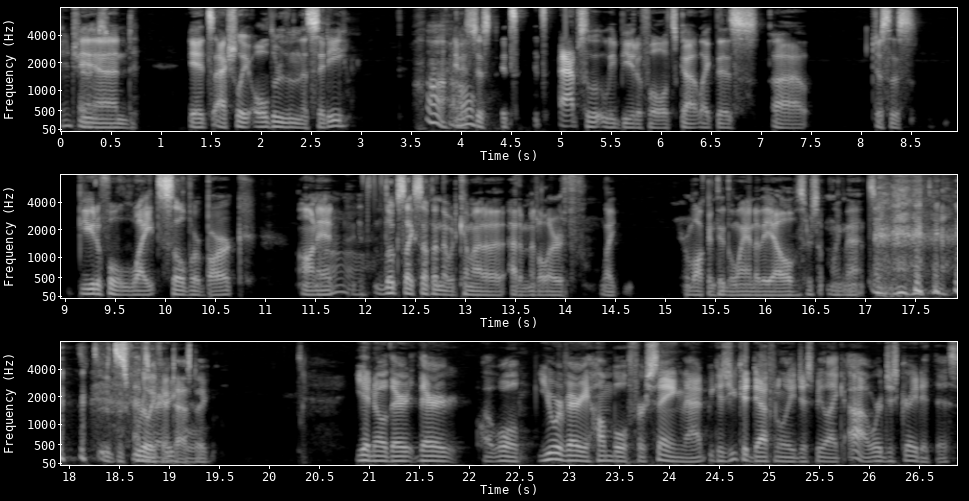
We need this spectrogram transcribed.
Interesting. and it's actually older than the city. huh. and Oh. it's just it's it's absolutely beautiful. It's got like this uh just this beautiful light silver bark on it. Oh. It looks like something that would come out of out of Middle Earth, like you're walking through the land of the elves or something like that. So it's just really fantastic. you know they're they're uh, well you were very humble for saying that because you could definitely just be like ah we're just great at this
